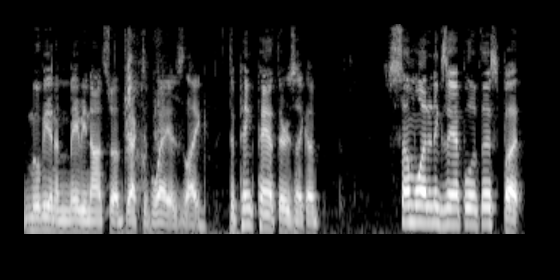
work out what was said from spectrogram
movie in a maybe not so objective way is like the pink panther is like a somewhat an example of this but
